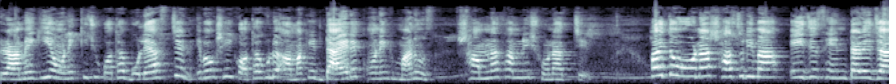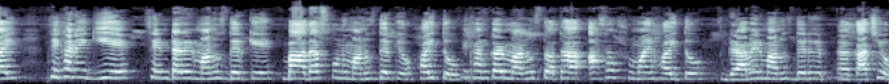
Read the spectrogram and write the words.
গ্রামে গিয়ে অনেক কিছু কথা বলে আসছেন এবং সেই কথাগুলো আমাকে ডাইরেক্ট অনেক মানুষ সামনাসামনি শোনাচ্ছে। হয়তো ওনার শাশুড়ি মা এই যে সেন্টারে যায় সেখানে গিয়ে সেন্টারের মানুষদেরকে বা আদার্স কোনো মানুষদেরকে হয়তো এখানকার মানুষ তথা আসার সময় হয়তো গ্রামের মানুষদের কাছেও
